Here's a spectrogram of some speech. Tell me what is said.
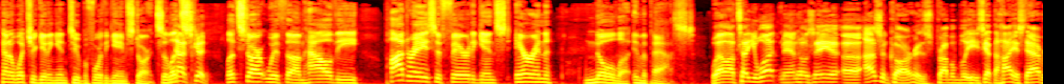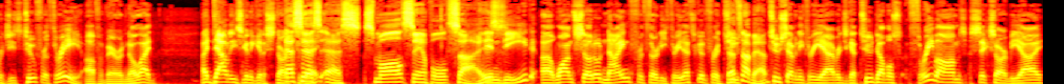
kind of what you're getting into before the game starts. So let's That's good. Let's start with um, how the Padres have fared against Aaron Nola in the past. Well, I'll tell you what, man. Jose uh, Azocar is probably he's got the highest average. He's two for three off of Aaron Nola. I, I doubt he's going to get a start today. SSS, small sample size. Indeed, uh, Juan Soto nine for thirty three. That's good for a two, That's not bad. Two seventy three average. He's got two doubles, three bombs, six RBI,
